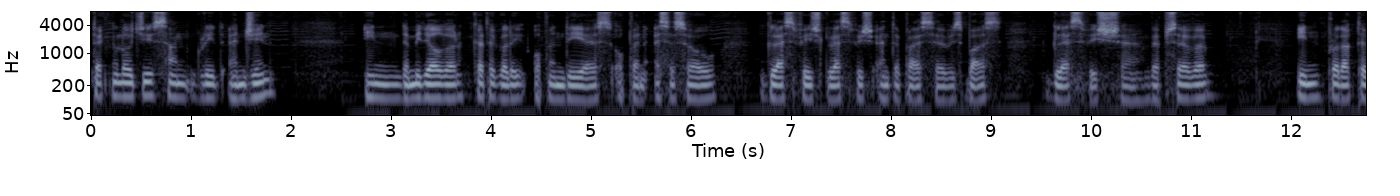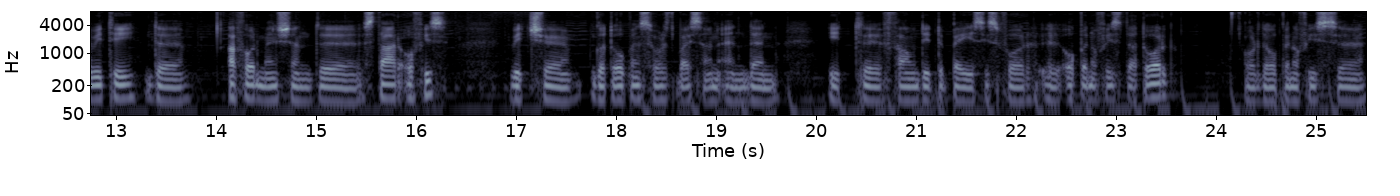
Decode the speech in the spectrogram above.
technology, Sun Grid Engine, in the middleware category, OpenDS, OpenSSO, Glassfish, Glassfish Enterprise Service Bus, Glassfish uh, Web Server. In productivity, the aforementioned uh, Star Office, which uh, got open sourced by Sun, and then it uh, founded the basis for OpenOffice.org or the OpenOffice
